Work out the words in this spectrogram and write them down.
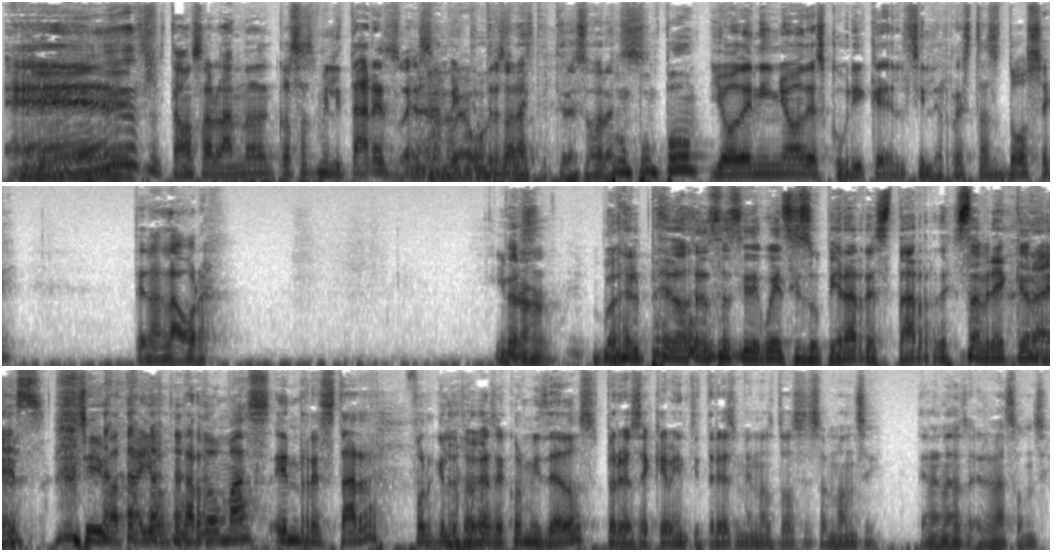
eh, estamos hablando de cosas militares, güey. 23 horas. 23 horas. Pum, pum, pum. Yo de niño descubrí que si le restas 12, te da la hora. Pero el pedo es así de, güey, si supiera restar, sabría qué hora es. sí, batallo. Tardo más en restar porque lo tengo que hacer con mis dedos, pero yo sé que 23 menos 12 son 11. Eran las, 11.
